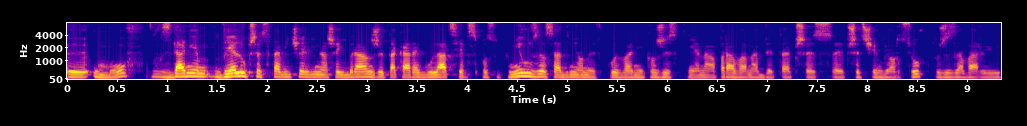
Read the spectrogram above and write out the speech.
y, umów. Zdaniem wielu przedstawicieli naszej branży taka regulacja w sposób nieuzasadniony wpływa niekorzystnie na prawa nabyte przez przedsiębiorców, którzy zawarli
